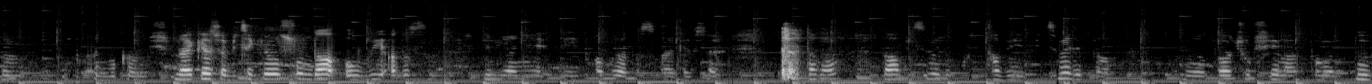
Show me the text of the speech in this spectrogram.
Hı. Hadi bakalım. Arkadaşlar bir tekne olsun da o bir adası yani e, Pamir adası arkadaşlar. tamam. Daha bitmedik. Tabii bitmedik daha. Daha, daha çok şey var. Tamam dur.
